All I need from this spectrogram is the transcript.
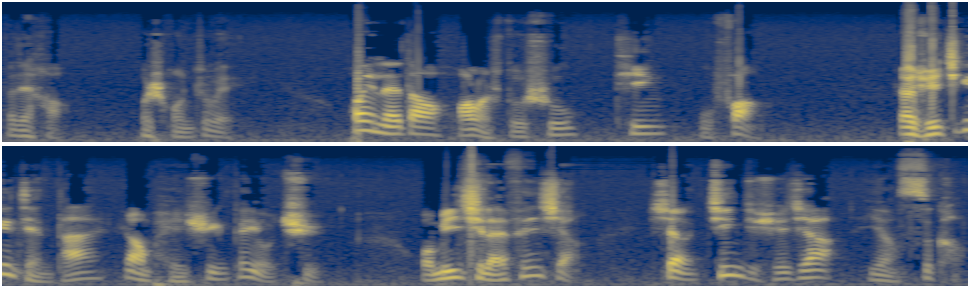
大家好，我是黄志伟，欢迎来到黄老师读书听不放，让学习更简单，让培训更有趣。我们一起来分享像经济学家一样思考，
